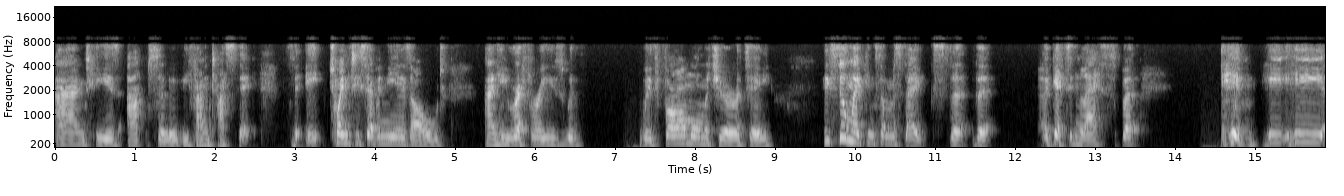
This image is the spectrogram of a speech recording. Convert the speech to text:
and he is absolutely fantastic. 27 years old, and he referees with with far more maturity. He's still making some mistakes that that are getting less, but him, he he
